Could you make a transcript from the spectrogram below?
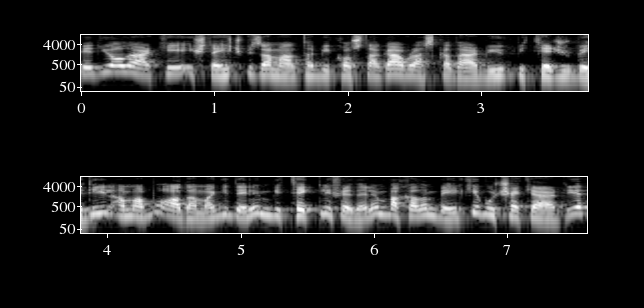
ve diyorlar ki işte hiçbir zaman tabii Costa Gavras kadar büyük bir tecrübe değil ama bu adama gidelim bir teklif edelim bakalım belki bu çeker diye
